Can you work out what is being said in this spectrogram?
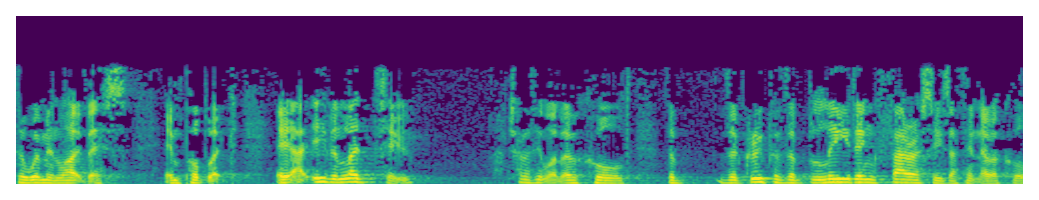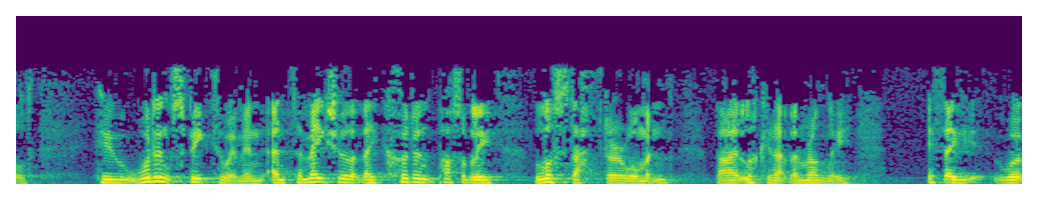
to women like this in public. It even led to, I'm trying to think what they were called, the the group of the bleeding Pharisees, I think they were called, who wouldn't speak to women, and to make sure that they couldn't possibly lust after a woman by looking at them wrongly, if they were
